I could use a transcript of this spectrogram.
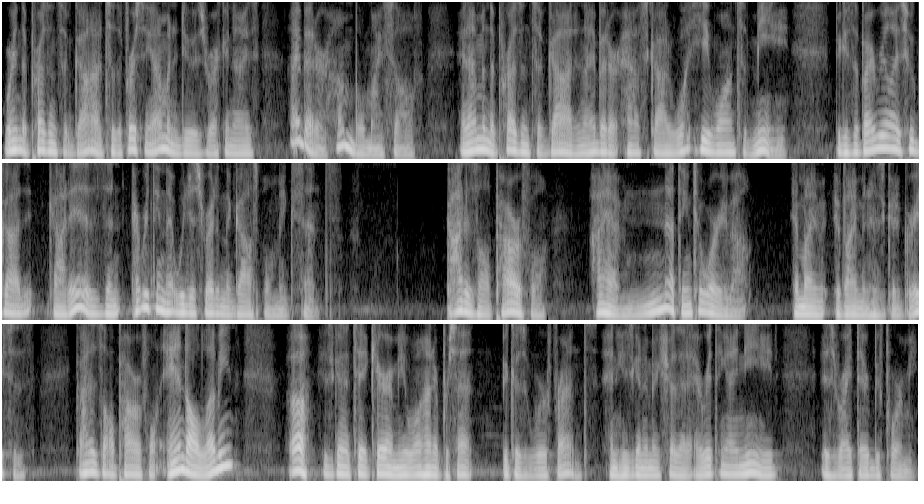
We're in the presence of God. So the first thing I'm going to do is recognize I better humble myself and I'm in the presence of God and I better ask God what he wants of me. Because if I realize who God God is, then everything that we just read in the gospel makes sense. God is all powerful. I have nothing to worry about. Am I if I'm in his good graces? God is all powerful and all loving. Oh, he's going to take care of me 100% because we're friends and he's going to make sure that everything I need is right there before me.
